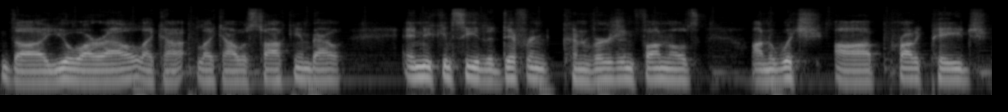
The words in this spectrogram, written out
the URL, like I, like I was talking about. And you can see the different conversion funnels on which uh, product page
